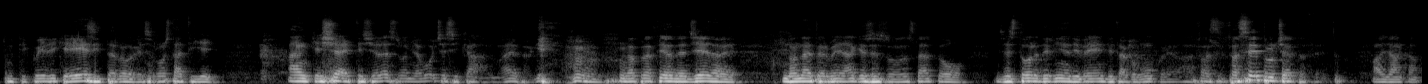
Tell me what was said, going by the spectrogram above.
tutti quelli che esitano e sono stati anche scettici. Adesso la mia voce si calma, eh, perché una platea del genere non è per me, anche se sono stato gestore di linee di vendita, comunque fa, fa sempre un certo effetto. Gianca.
